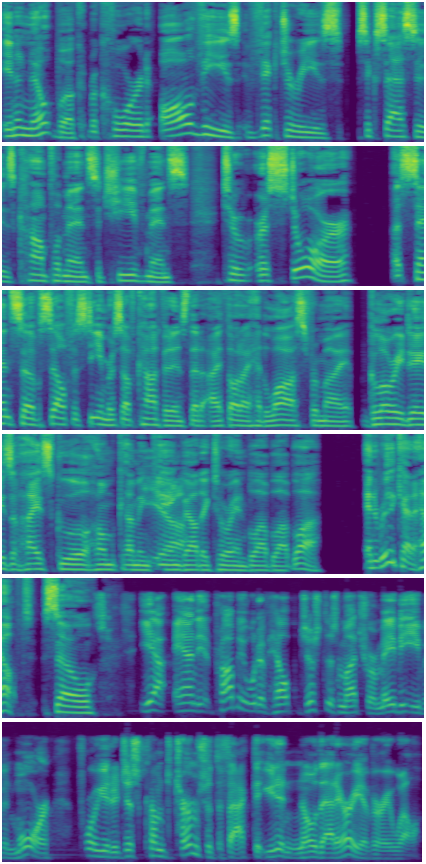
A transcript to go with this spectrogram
in a notebook, record all these victories, successes, compliments, achievements to restore a sense of self-esteem or self-confidence that I thought I had lost from my glory days of high school, homecoming yeah. king, valedictorian, blah, blah, blah. And it really kind of helped. So yeah, and it probably would have helped just as much or maybe even more for you to just come to terms with the fact that you didn't know that area very well.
